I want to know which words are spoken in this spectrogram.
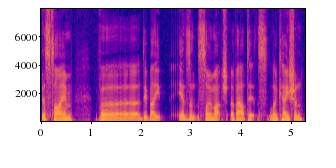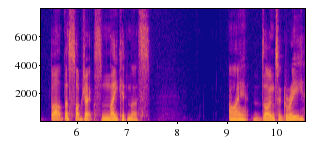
this time the debate isn't so much about its location, but the subject's nakedness. I don't agree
